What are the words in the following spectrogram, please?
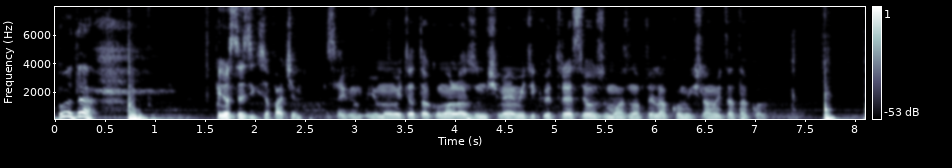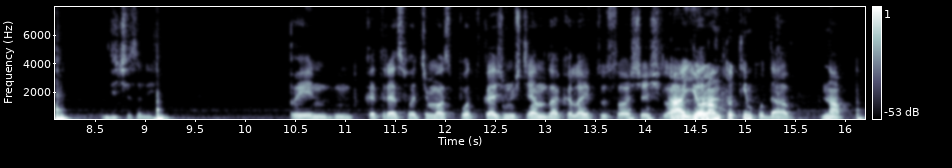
Bă, da. Eu asta zic să facem. Stai că eu m-am uitat acum la Zoom și mi-am amintit că eu trebuia să iau Zoom azi noapte la comic și l-am uitat acolo. De ce să le Păi că trebuia să facem azi podcast și nu știam dacă l-ai tu sau așa și l-am A, uitat. eu l-am tot timpul, dar Na, am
